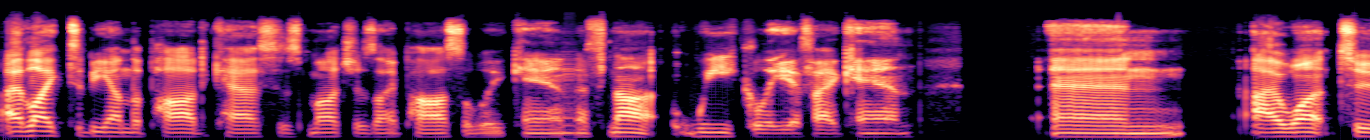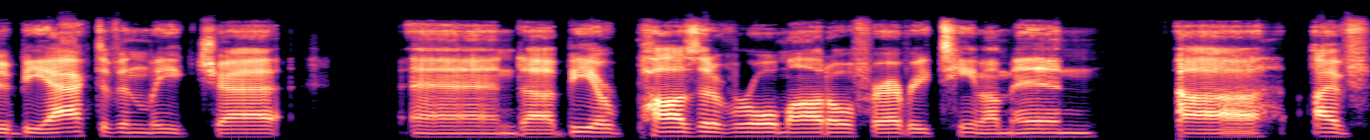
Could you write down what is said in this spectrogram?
I like to be on the podcast as much as I possibly can, if not weekly, if I can. And I want to be active in league chat and uh, be a positive role model for every team I'm in. Uh, I've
